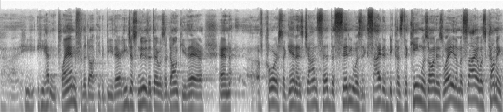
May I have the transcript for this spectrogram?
uh, he, he hadn't planned for the donkey to be there. He just knew that there was a donkey there. And of course, again, as John said, the city was excited because the king was on his way, the Messiah was coming.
